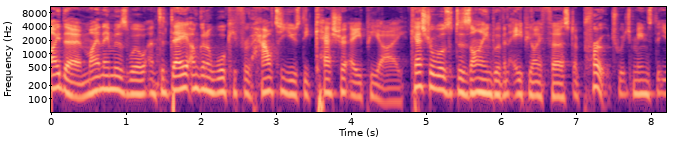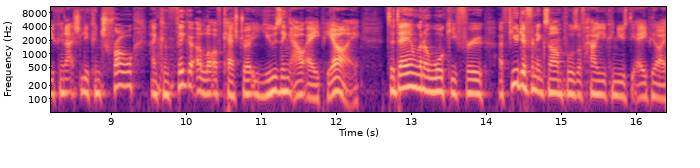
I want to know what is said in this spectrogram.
Hi there, my name is Will, and today I'm going to walk you through how to use the Kestra API. Kestra was designed with an API first approach, which means that you can actually control and configure a lot of Kestra using our API. Today I'm going to walk you through a few different examples of how you can use the API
